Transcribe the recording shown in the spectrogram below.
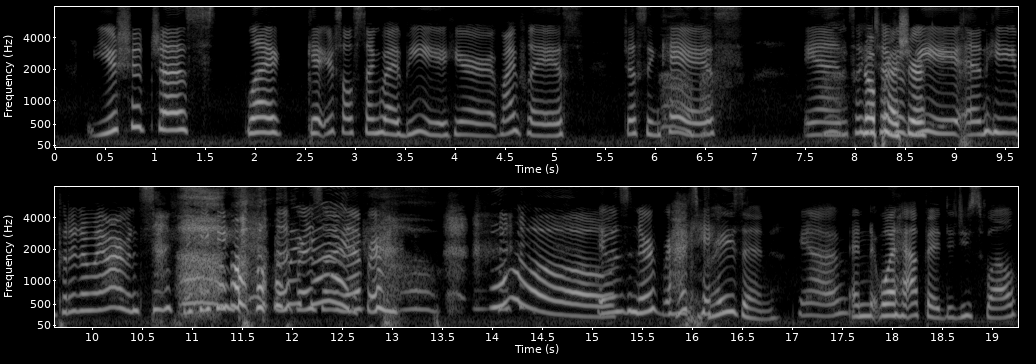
"You should just like get yourself stung by a bee here at my place just in case." And so he No took pressure. a bee and he put it on my arm and stung me Oh for the first time ever. Whoa. It was nerve That's wracking. brazen. Yeah. And what happened? Did you swell?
